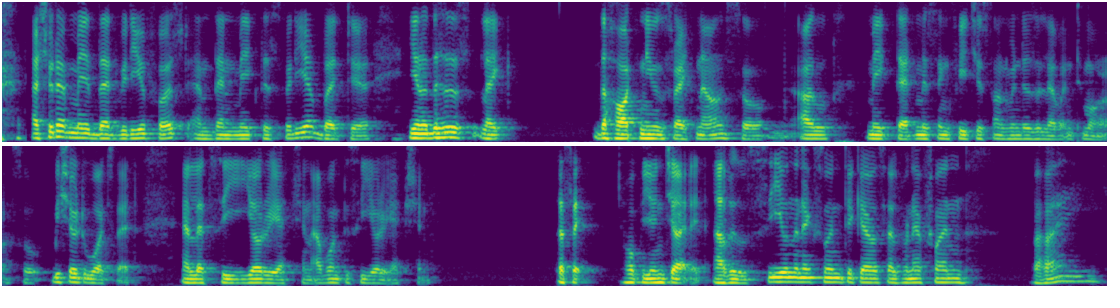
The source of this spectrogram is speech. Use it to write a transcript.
I should have made that video first and then make this video. But, uh, you know, this is like the hot news right now. So I'll make that missing features on Windows 11 tomorrow. So be sure to watch that and let's see your reaction. I want to see your reaction. That's it. Hope you enjoyed it. I will see you in the next one. Take care of yourself and have fun. Bye bye.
